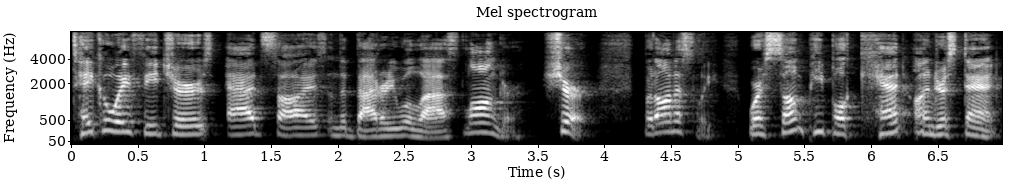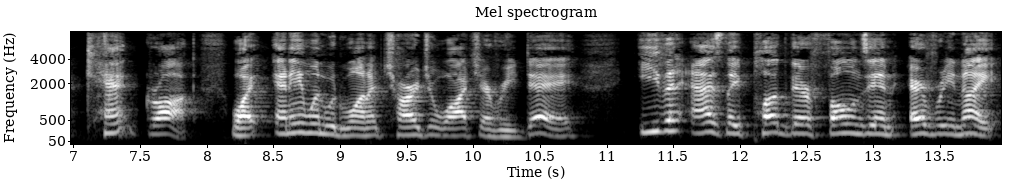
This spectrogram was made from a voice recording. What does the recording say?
Take away features, add size, and the battery will last longer. Sure. But honestly, where some people can't understand, can't grok why anyone would want to charge a watch every day, even as they plug their phones in every night,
